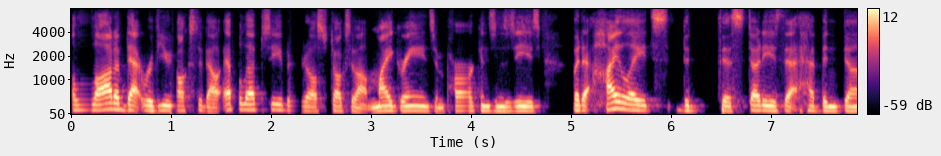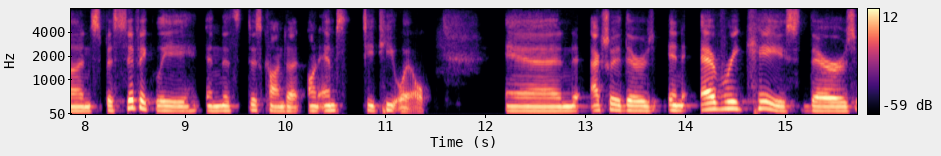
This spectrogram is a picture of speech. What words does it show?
a lot of that review talks about epilepsy, but it also talks about migraines and Parkinson's disease but it highlights the, the studies that have been done specifically in this, this content on MCT oil. And actually, there's in every case, there's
